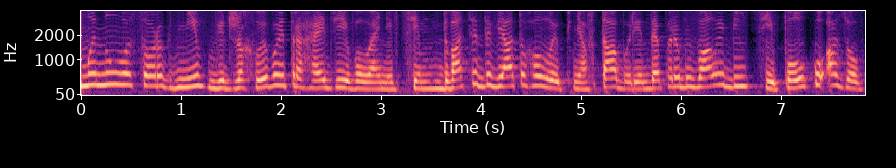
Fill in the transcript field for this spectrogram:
Минуло 40 днів від жахливої трагедії в Оленівці. 29 липня в таборі, де перебували бійці полку Азов,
